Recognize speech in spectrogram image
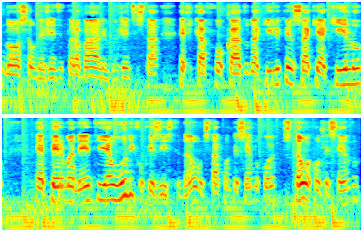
nossa, onde a gente trabalha, onde a gente está, é ficar focado naquilo e pensar que aquilo é permanente e é o único que existe. Não, está acontecendo, estão acontecendo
